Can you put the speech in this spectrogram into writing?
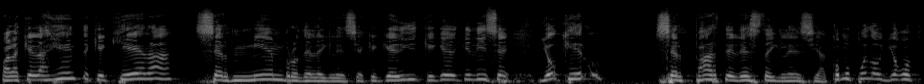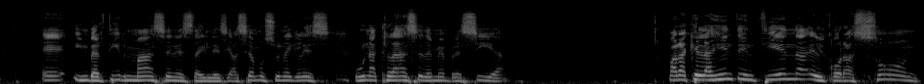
para que la gente que quiera ser miembro de la iglesia, que, dice, yo quiero ser parte de esta iglesia, ¿cómo puedo yo eh, invertir más en esta iglesia? Hacemos una iglesia, una clase de membresía para que la gente entienda el corazón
